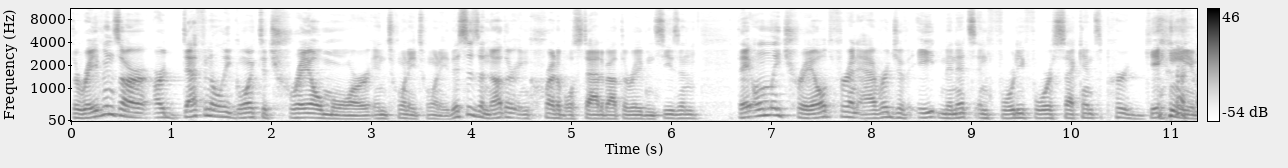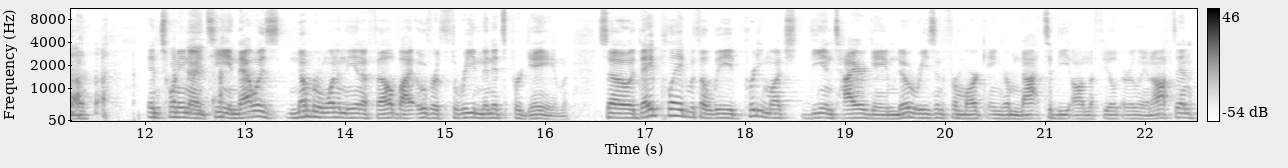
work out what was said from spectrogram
the Ravens are are definitely going to trail more in 2020. This is another incredible stat about the Ravens season. They only trailed for an average of 8 minutes and 44 seconds per game in 2019. That was number 1 in the NFL by over 3 minutes per game. So they played with a lead pretty much the entire game. No reason for Mark Ingram not to be on the field early and often.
